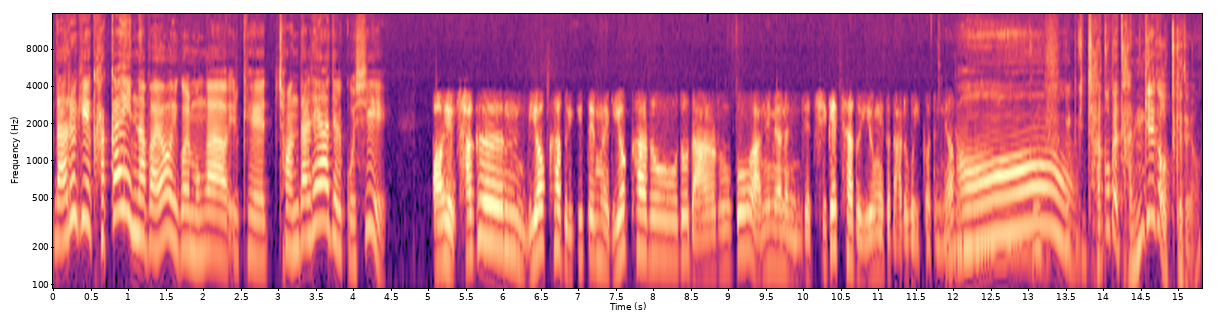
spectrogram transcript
나르기에 가까이 있나 봐요. 이걸 뭔가 이렇게 전달해야 될 곳이. 아, 예, 작은 리어카도 있기 때문에 리어카로도 나르고 아니면은 이제 지게차도 이용해서 나르고 있거든요. 어. 그 작업의 단계가 어떻게 돼요?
